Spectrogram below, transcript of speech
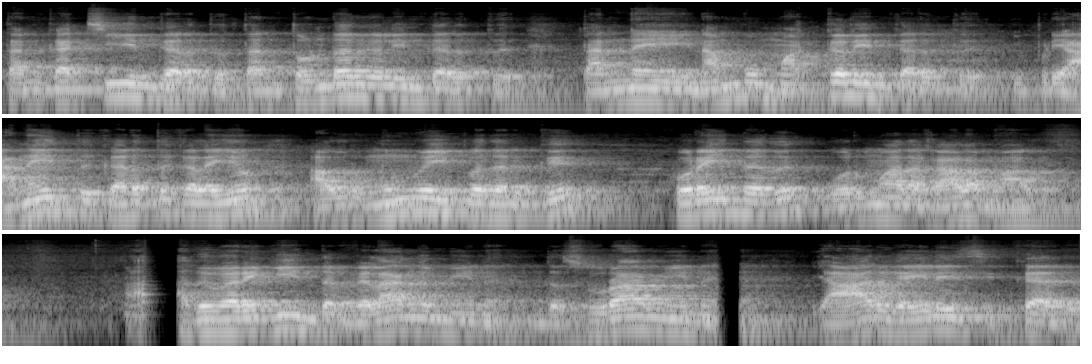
தன் கட்சியின் கருத்து தன் தொண்டர்களின் கருத்து தன்னை நம்பும் மக்களின் கருத்து இப்படி அனைத்து கருத்துக்களையும் அவர் முன்வைப்பதற்கு குறைந்தது ஒரு மாத காலம் ஆகும் அது வரைக்கும் இந்த விலாங்கு மீன் இந்த சுறா மீன் யார் கையிலையும் சிக்காது.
